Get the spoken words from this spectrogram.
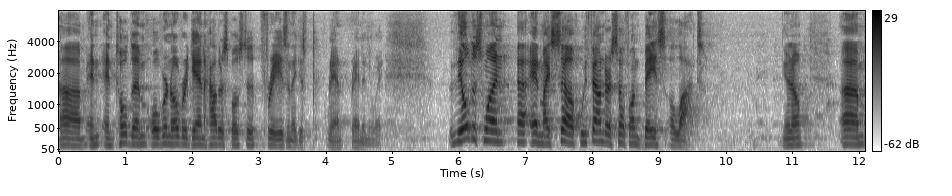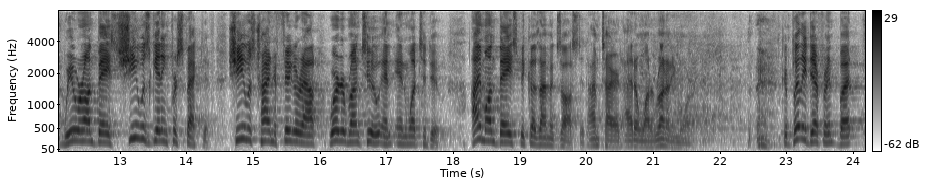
um, and, and told them over and over again how they're supposed to freeze, and they just ran, ran anyway. The oldest one uh, and myself, we found ourselves on base a lot. You know, um, we were on base. She was getting perspective. She was trying to figure out where to run to and, and what to do. I'm on base because I'm exhausted. I'm tired. I don't want to run anymore. Completely different, but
